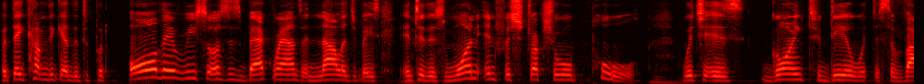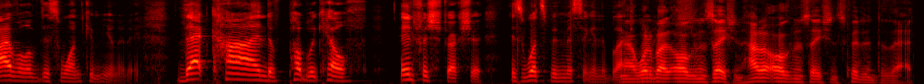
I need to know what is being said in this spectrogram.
but they come together to put all their resources, backgrounds, and knowledge base into this one infrastructural pool, which is going to deal with the survival of this one community. That kind of public health infrastructure is what's been missing in the black Now, what about organization? How do organizations fit into that?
